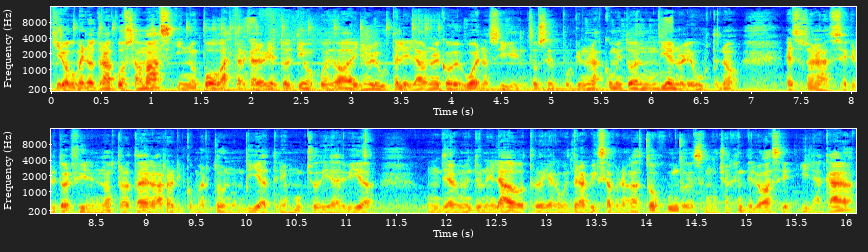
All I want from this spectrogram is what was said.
quiero comer otra cosa más y no puedo gastar calorías todo el tiempo, pues, ay, no le gusta el helado, no le come, bueno, sí, entonces porque no las come todas en un día no le gusta, no eso es un secreto del fitness, no tratar de agarrar y comer todo en un día, tenés muchos días de vida. Un día comete un helado, otro día comete una pizza, pero no hagas todo junto, que eso mucha gente lo hace y la caga.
